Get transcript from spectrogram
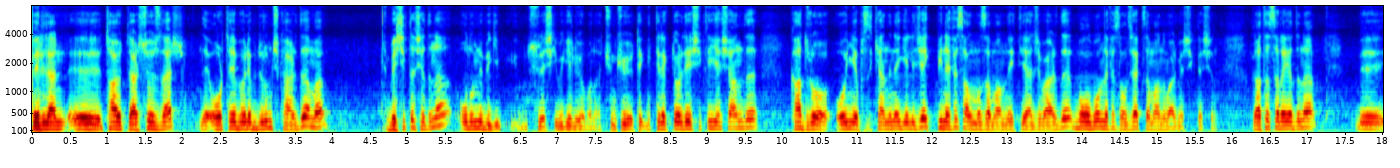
Verilen e, taahhütler, sözler e, ortaya böyle bir durum çıkardı ama Beşiktaş adına olumlu bir süreç gibi geliyor bana. Çünkü teknik direktör değişikliği yaşandı. Kadro, oyun yapısı kendine gelecek. Bir nefes alma zamanına ihtiyacı vardı. Bol bol nefes alacak zamanı var Beşiktaş'ın. Galatasaray adına e,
